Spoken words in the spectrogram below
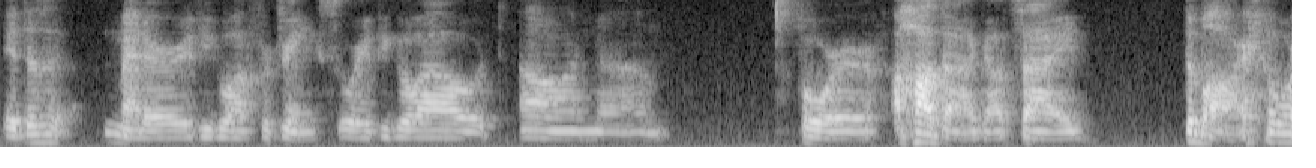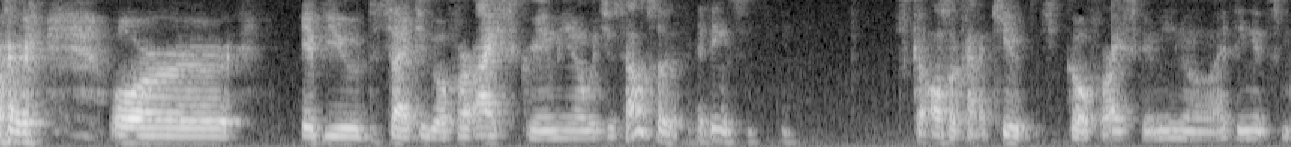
it doesn't matter if you go out for drinks or if you go out on um, for a hot dog outside the bar or or if you decide to go for ice cream, you know, which is also I think it's, it's also kind of cute to go for ice cream. You know, I think it's uh,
